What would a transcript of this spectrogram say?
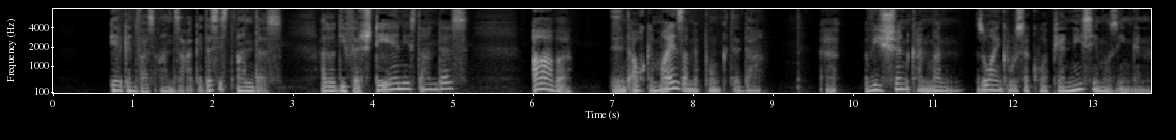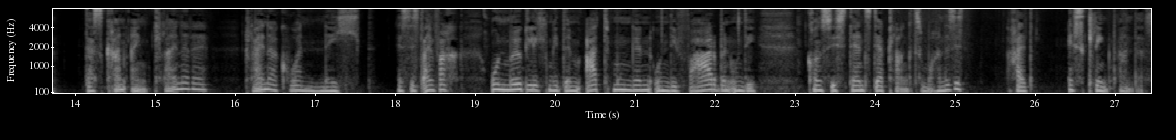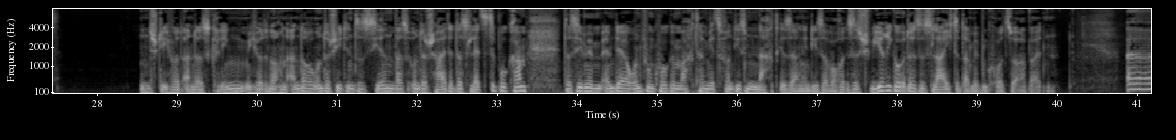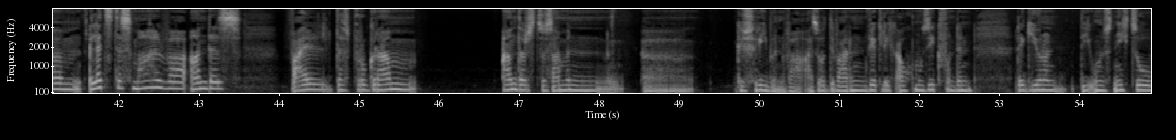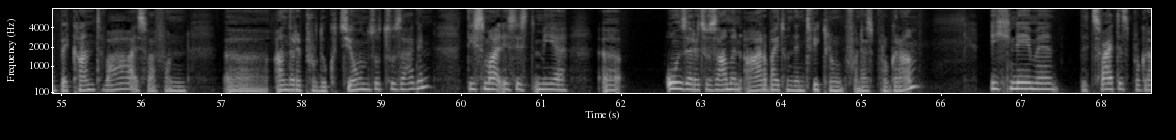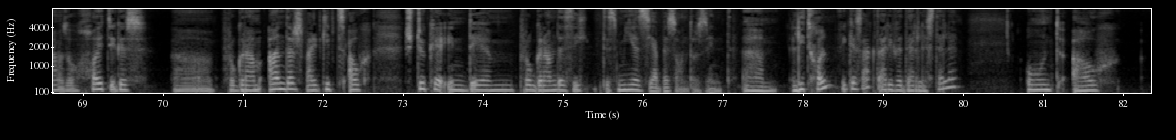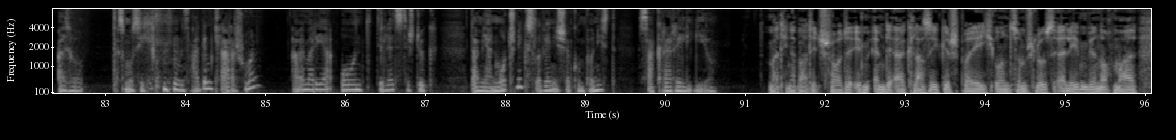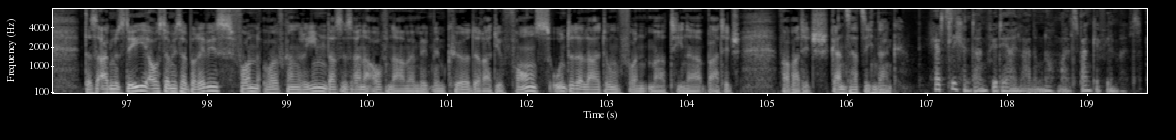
irgendwas ansage. Das ist anders. Also die Verstehen ist anders, aber es sind auch gemeinsame Punkte da. Äh, wie schön kann man so ein großer Chor pianissimo singen? Das kann ein kleinerer, kleiner Chor nicht. Es ist einfach unmöglich mit dem Atmungen und die Farben und die Konsistenz der Klang zu machen. Das ist halt, es klingt anders. Ein Stichwort anders klingen. Mich würde noch ein anderer Unterschied interessieren. Was unterscheidet das letzte Programm, das Sie mit dem MDR Rundfunkchor gemacht haben, jetzt von diesem Nachtgesang in dieser Woche? Ist es schwieriger oder ist es leichter, da mit dem Chor zu arbeiten? Ähm, letztes Mal war anders, weil das Programm anders zusammen äh, geschrieben war. Also die waren wirklich auch Musik von den Regionen, die uns nicht so bekannt war. Es war von äh, andere Produktion sozusagen. Diesmal ist es mehr äh, unsere Zusammenarbeit und Entwicklung von das Programm. Ich nehme das zweite Programm, also heutiges Programm anders, weil gibt's auch Stücke in dem Programm, das, ich, das mir sehr besonders sind. Ähm, Lidholm, wie gesagt, Arrivederle Stelle und auch, also das muss ich sagen, Clara Schumann, Ave Maria und die letzte Stück Damian Mocznik, slowenischer Komponist, Sacra Religio. Martina Bartic heute im MDR Klassikgespräch und zum Schluss erleben wir nochmal das Agnus Dei aus der Missa Brevis von Wolfgang Riem. Das ist eine Aufnahme mit dem Chör de Radio France unter der Leitung von Martina Bartic. Frau Bartic, ganz herzlichen Dank. Herzlichen Dank für die Einladung nochmals. Danke vielmals.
